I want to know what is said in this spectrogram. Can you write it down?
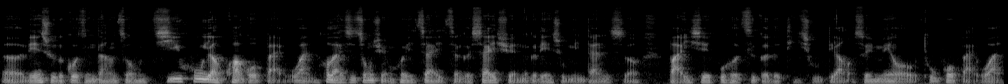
呃连署的过程当中，几乎要跨过百万。后来是中选会在整个筛选那个连署名单的时候，把一些不合资格的剔除掉，所以没有突破百万。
